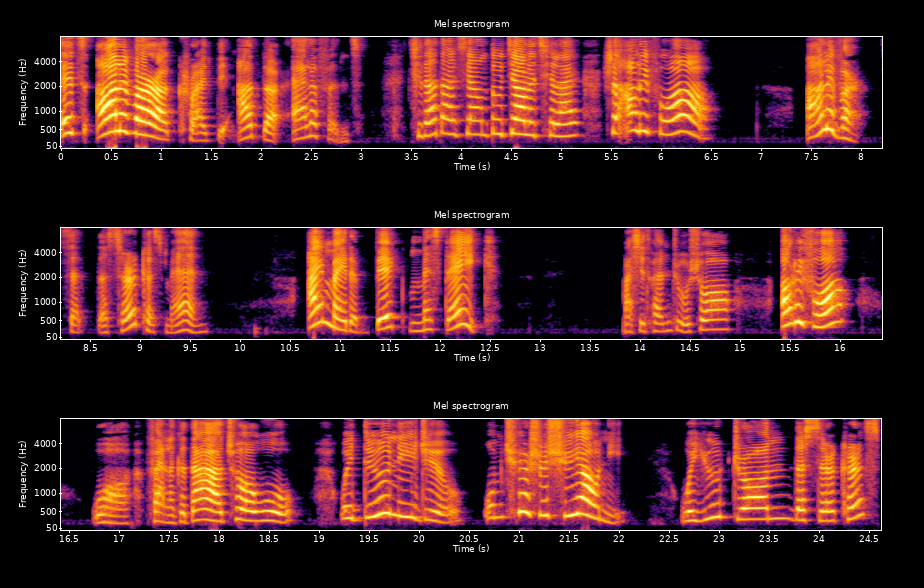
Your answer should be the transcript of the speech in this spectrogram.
It's Oliver! cried the other elephant. 其他大象都叫了起来：“是奥利弗！”Oliver said the circus man. I made a big mistake. 马戏团主说。奥利弗，我犯了个大错误。 We do need you，我们确实需要你。Will you join the circus？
